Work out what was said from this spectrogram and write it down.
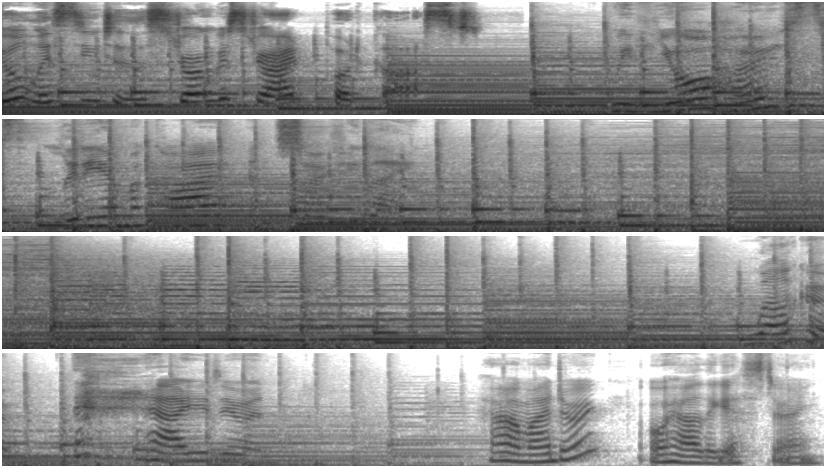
You're listening to the Stronger Stride podcast. with your hosts Lydia Mackay and Sophie Lane. Welcome. How are you doing? How am I doing? Or how are the guests doing?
